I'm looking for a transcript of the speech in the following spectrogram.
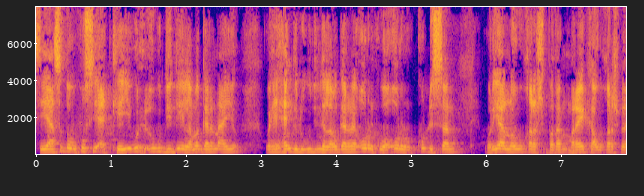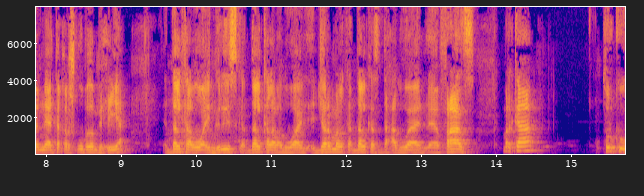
siyaasadda uu ku sii adkeeyey wuxuu ugu diiday lama garanayo wixii hungary ugu diiday lama garanayo ururku waa urur ku dhisan waryaanna ugu qarash badan maraykanka ugu qarash badan naata qarash ugu badan bixiya. Dalka waa ingiriiska dalka labaad waa jarmalka dalka saddexaad waa france. Marka turkigu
